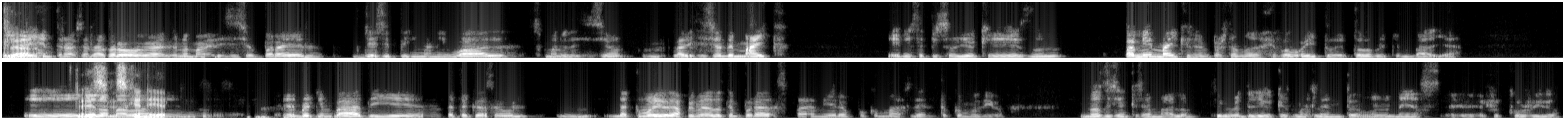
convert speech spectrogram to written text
y de ahí Claro. entrarse a la droga, es una mala decisión para él, Jesse Pinkman igual, es una mala decisión, la decisión de Mike en este episodio que es un... Para mí Mike es mi personaje favorito de todo Breaking Bad ya. Eh, lo Es, es genial. en, en Breaking Bad y en Better Call Saul. La, como digo, las primeras dos temporadas para mí era un poco más lento, como digo. No dicen que sea malo, simplemente digo que es más lento, bueno, menos eh, recurrido.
